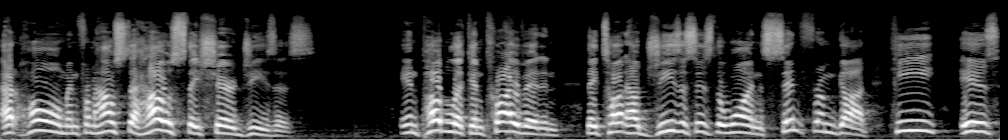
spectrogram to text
At home and from house to house, they shared Jesus. In public and private, and they taught how Jesus is the one sent from God. He is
